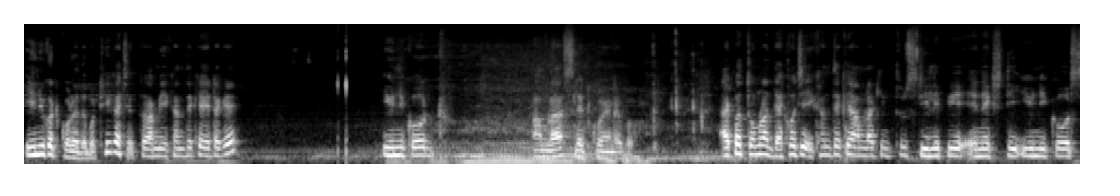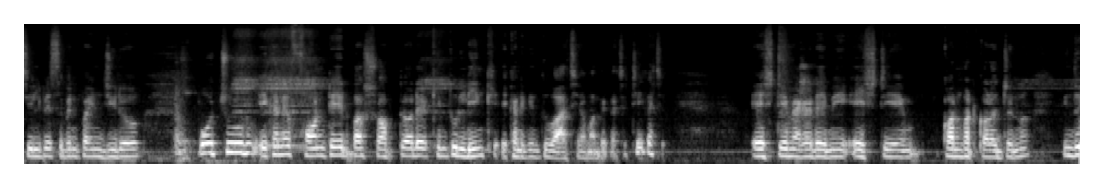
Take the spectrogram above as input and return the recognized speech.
ইউনিকোড করে দেবো, ঠিক আছে? তো আমি এখান থেকে এটাকে ইউনিকোড আমরা সিলেক্ট করে নেব। একবার তোমরা দেখো যে এখান থেকে আমরা কিন্তু Shrilipi NXT unicode Shrilipi seven point zero প্রচুর এখানে ফন্টের বা সফটওয়্যারের কিন্তু লিঙ্ক এখানে কিন্তু আছে আমাদের কাছে, ঠিক আছে? S STM academy STM convert করার জন্য। কিন্তু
